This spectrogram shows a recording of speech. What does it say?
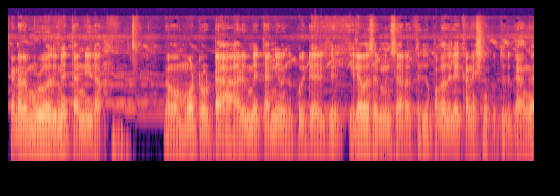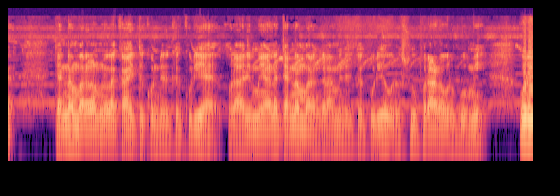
கிணறு முழுவதுமே தண்ணி தான். நம்ம மோட்டர் விட்டால் அருமையாக தண்ணி வந்து போயிட்டே இருக்குது இலவச மின்சாரத்துக்கு பக்கத்திலே கனெக்ஷன் கொடுத்துருக்காங்க. தென்னை மரங்கள் நல்லா காய்த்து கொண்டிருக்கக்கூடிய ஒரு அருமையான தென்னை மரங்கள் அமைந்திருக்கக்கூடிய ஒரு சூப்பரான ஒரு பூமி. ஒரு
